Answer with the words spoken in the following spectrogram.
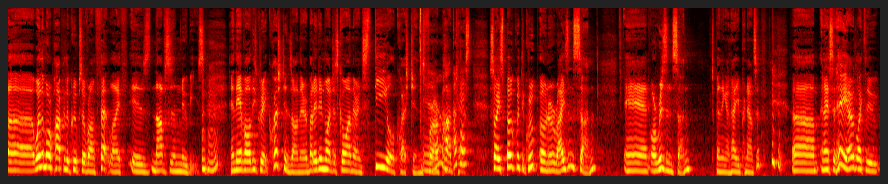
uh, one of the more popular groups over on FetLife is Novices and Newbies, and they have all these great questions on there. But I didn't want to just go on there and steal questions for our podcast, okay. so I spoke with the group owner, Risen Sun, and or Risen Sun, depending on how you pronounce it. Um, and I said, "Hey, I would like to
